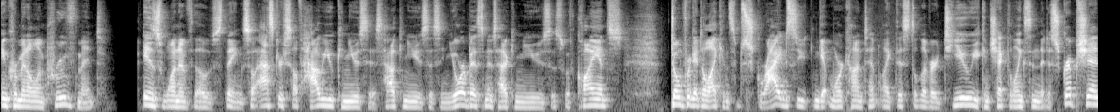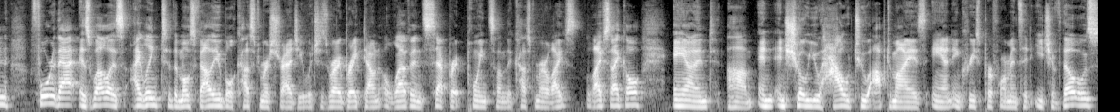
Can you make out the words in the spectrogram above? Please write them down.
incremental improvement is one of those things. So ask yourself how you can use this. How can you use this in your business? How can you use this with clients? Don't forget to like and subscribe so you can get more content like this delivered to you. You can check the links in the description for that, as well as I link to the most valuable customer strategy, which is where I break down 11 separate points on the customer life, life cycle and, um, and, and show you how to optimize and increase performance at each of those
